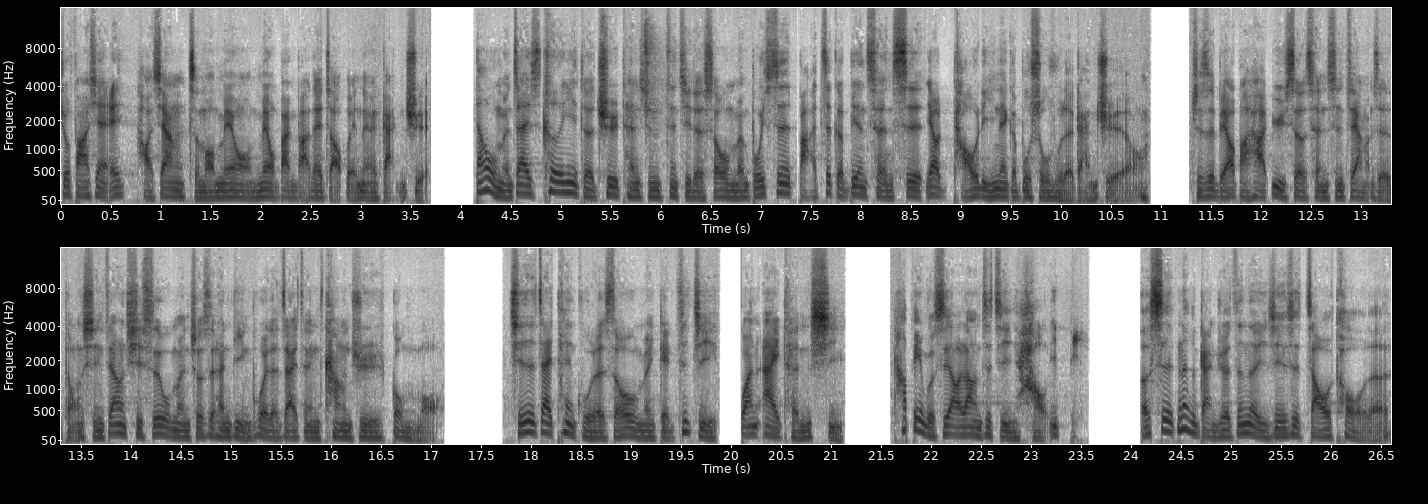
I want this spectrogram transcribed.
就发现，哎，好像怎么没有没有办法再找回那个感觉。当我们在刻意的去疼惜自己的时候，我们不是把这个变成是要逃离那个不舒服的感觉哦，就是不要把它预设成是这样子的东西。这样其实我们就是很隐晦的在跟抗拒共谋。其实，在痛苦的时候，我们给自己关爱疼惜。它并不是要让自己好一点，而是那个感觉真的已经是糟透了，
